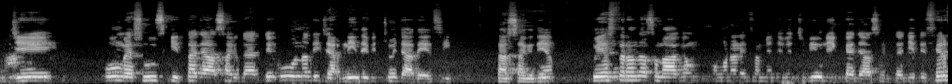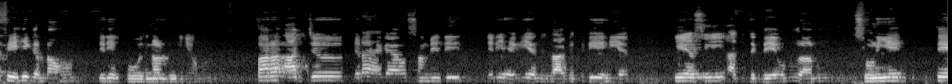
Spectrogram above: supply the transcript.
ਜੇ ਉਹ ਮਹਿਸੂਸ ਕੀਤਾ ਜਾ ਸਕਦਾ ਹੈ ਤੇ ਉਹ ਉਹਨਾਂ ਦੀ ਜਰਨੀ ਦੇ ਵਿੱਚੋਂ ਜ਼ਿਆਦਾ ਅਸੀਂ ਕਰ ਸਕਦੇ ਹਾਂ। ਕੋਈ ਇਸ ਤਰ੍ਹਾਂ ਦਾ ਸਮਾਗਮ ਆਉਣ ਵਾਲੇ ਸਮੇਂ ਦੇ ਵਿੱਚ ਵੀ ਉਲੀਕਿਆ ਜਾ ਸਕਦਾ ਜਿਹਦੇ ਸਿਰਫ ਇਹੀ ਗੱਲਾਂ ਹੋਣ ਜਿਹੜੀਆਂ ਖੋਜ ਨਾਲ ਜੁੜੀਆਂ ਹੋਣ। ਪਰ ਅੱਜ ਜਿਹੜਾ ਹੈਗਾ ਉਹ ਸਮੇਂ ਦੀ ਜਿਹੜੀ ਹੈਗੀ ਹੈ ਨਜ਼ਾਕਤ ਵੀ ਇਹੀ ਹੈ ਕਿ ਅਸੀਂ ਅੱਜ ਜਗਦੇਵ ਹੋਰਾਂ ਨੂੰ ਸੁਣੀਏ ਤੇ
